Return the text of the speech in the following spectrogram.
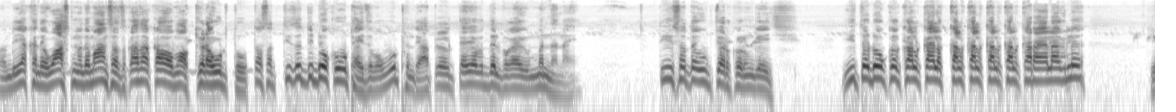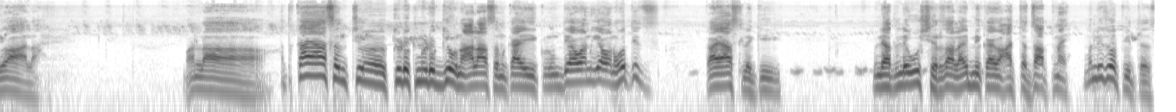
म्हणजे एखाद्या वासनाचं माणसाचं कसा कावा मग किडा उठतो तसा तिचं ती डोकं उठायचं बाबा उठून द्या आपल्याला त्याच्याबद्दल काय म्हणणं नाही. ती स्वतः उपचार करून घ्यायची. इथं डोकं काल काल काल काल काल काल करायला लागलं किंवा आला. म्हणला आता काय असन चि- किडूक मिडूक घेऊन आला असन काय इकडून? देवाणघेवाण होतीच. काय असलं की? म्हणजे आता लय उशीर झाला मी काय आजच्या जात नाही. म्हणली झोपीतच.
